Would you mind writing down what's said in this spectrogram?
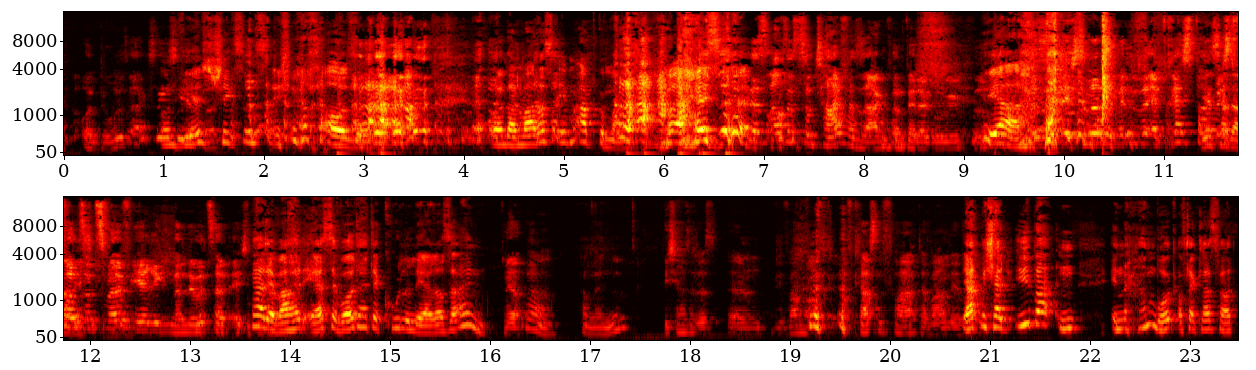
Und du sagst und nichts wir hiervon. schickst uns nicht nach Hause. Und dann war das eben abgemacht. Weißt du? Das ist auch das Totalversagen von Pädagogik. So. Ja. Das ist echt so, wenn du so erpresst Jetzt bist von so Zwölfjährigen, dann wird es halt echt. Ja, der war halt erst, der wollte halt der coole Lehrer sein. Ja. Ja, am Ende. Ich hatte das, ähm, wir waren mal auf, auf Klassenfahrt, da waren wir. Der hat mich halt über in, in Hamburg auf der Klassenfahrt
